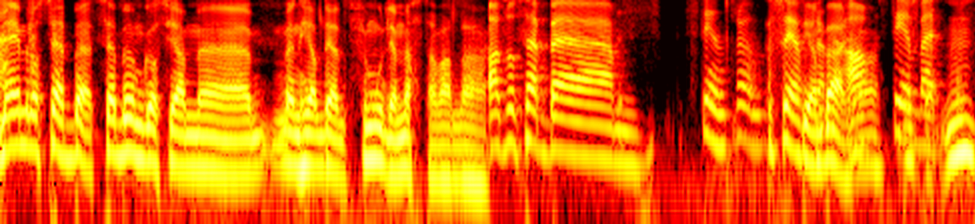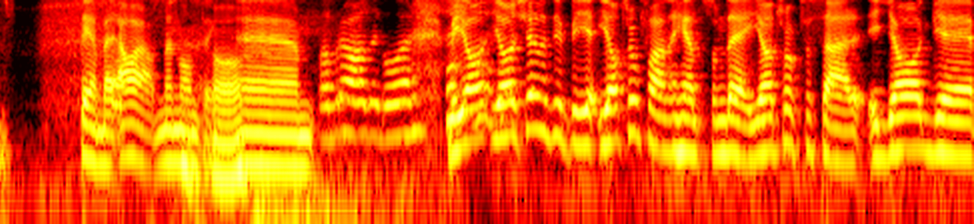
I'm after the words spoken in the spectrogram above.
Nej, men och Sebbe. Sebbe umgås jag med, med en hel del, förmodligen mest av alla. Alltså Sebbe Stenström. Stenström. Stenberg, ja. ja. Stenberg. Mm. Stenberg, ja, ja men någonting. Ja. Ehm, Vad bra det går. Men jag, jag känner typ, jag tror fan helt som dig. Jag tror också så här, jag, eh,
